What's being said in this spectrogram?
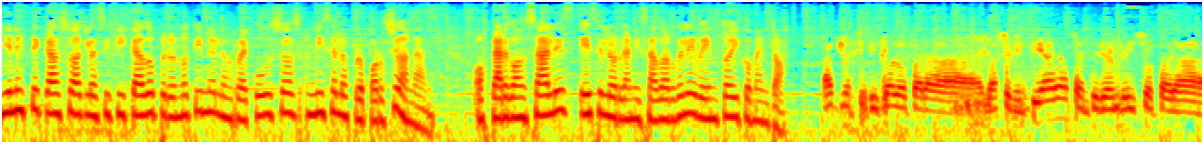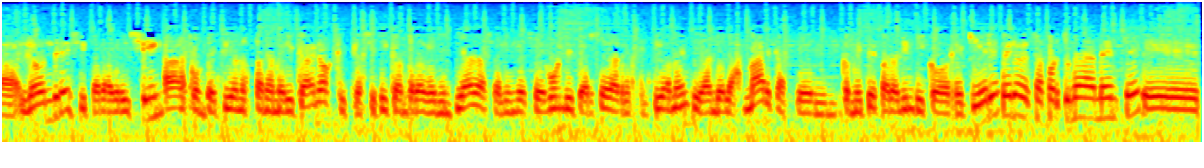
y en este caso ha clasificado pero no tiene los recursos ni se los proporcionan. Oscar González es el organizador del evento y comentó ha clasificado para las Olimpiadas, anteriormente hizo para Londres y para Beijing, ha competido en los Panamericanos que clasifican para las Olimpiadas, saliendo segunda y tercera respectivamente, dando las marcas que el Comité Paralímpico requiere, pero desafortunadamente eh,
